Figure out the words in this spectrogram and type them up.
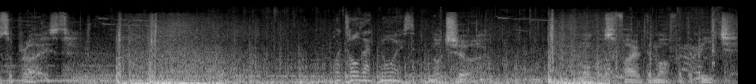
Sound surprised. What's all that noise? Not sure. The Mongols fired them off at the beach.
